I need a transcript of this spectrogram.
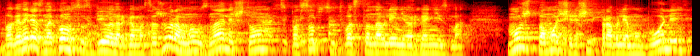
Благодаря знакомству с биоэнергомассажером мы узнали, что он способствует восстановлению организма, может помочь решить проблему болей,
